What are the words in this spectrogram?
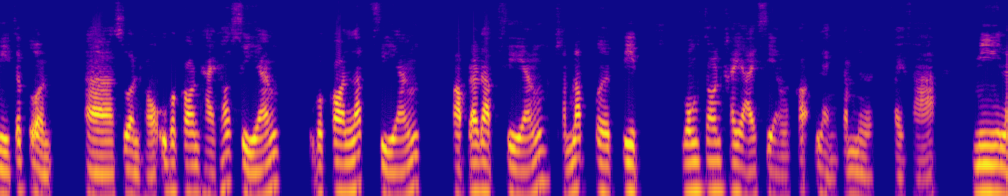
มีเจ้าตัวอ่าส่วนของอุปกรณ์ถ่ายทอดเสียง อุปกรณ์รับเสียง ปรับระดับเสียงสำหรับเปิดปิด วงจรขยายเสียงแล้วก็แหล่งกำเนิดไฟฟ้า มีห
